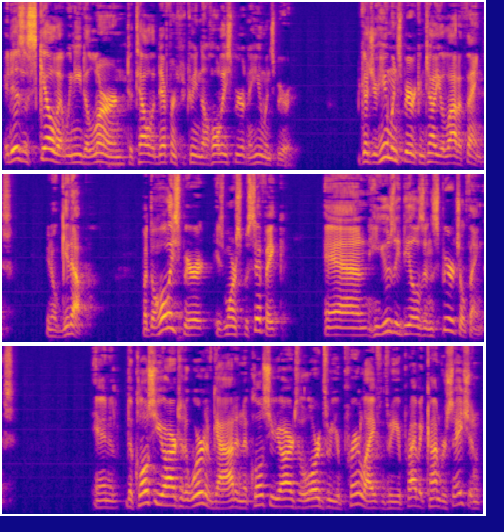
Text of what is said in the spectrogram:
it is a skill that we need to learn to tell the difference between the Holy Spirit and the human spirit. Because your human spirit can tell you a lot of things. You know, get up. But the Holy Spirit is more specific and he usually deals in spiritual things. And the closer you are to the Word of God and the closer you are to the Lord through your prayer life and through your private conversation,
